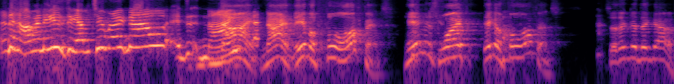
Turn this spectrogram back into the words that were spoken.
And how many is he up to right now? Nine? Nine. Nine. They have a full offense. Him and his wife, they got a full offense. So they're good to go.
